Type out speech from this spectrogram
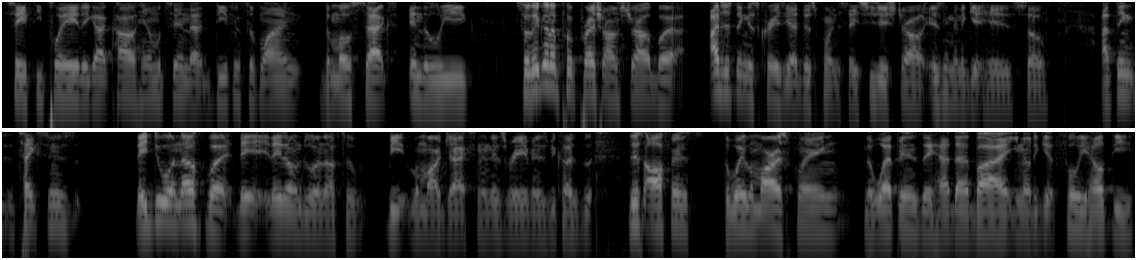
safety play. They got Kyle Hamilton, that defensive line, the most sacks in the league. So they're gonna put pressure on Stroud, but I just think it's crazy at this point to say CJ Stroud isn't gonna get his. So I think the Texans they do enough, but they, they don't do enough to beat Lamar Jackson and this Ravens because the, this offense, the way Lamar is playing, the weapons they had that by, you know, to get fully healthy,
